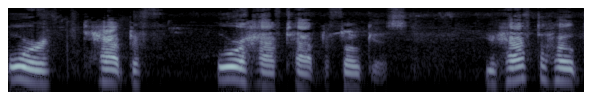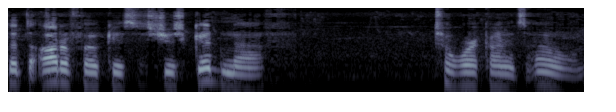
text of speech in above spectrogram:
or tap to, or have tap to focus. You have to hope that the autofocus is just good enough to work on its own.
